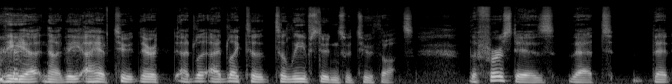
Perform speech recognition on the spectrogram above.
The uh, no, the I have two. There, I'd, I'd like to, to leave students with two thoughts. The first is that that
